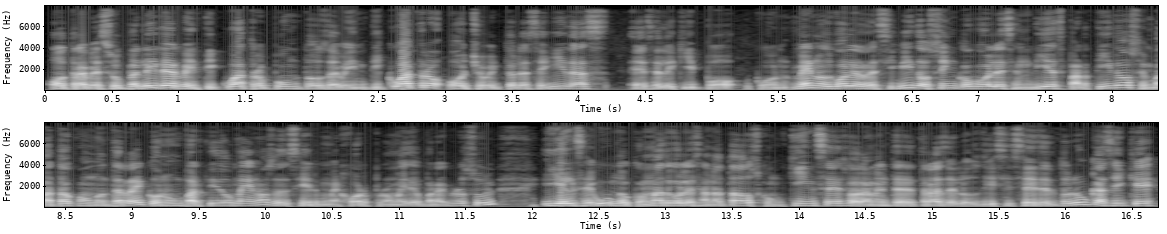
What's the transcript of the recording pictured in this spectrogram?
Otra vez super líder, 24 puntos de 24, 8 victorias seguidas. Es el equipo con menos goles recibidos, 5 goles en 10 partidos. Empató con Monterrey con un partido menos, es decir, mejor promedio para Cruz Azul. Y el segundo con más goles anotados con 15, solamente detrás de los 16 del Toluca. Así que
